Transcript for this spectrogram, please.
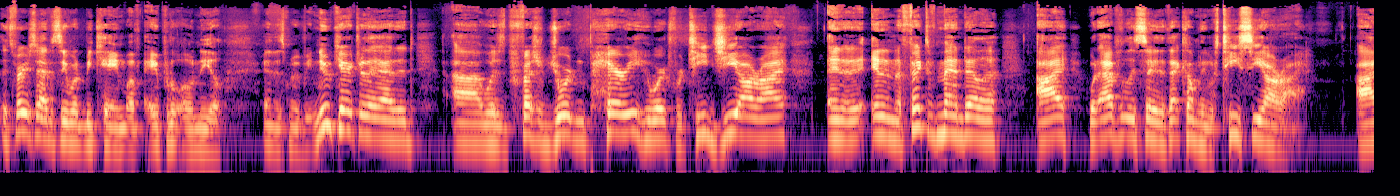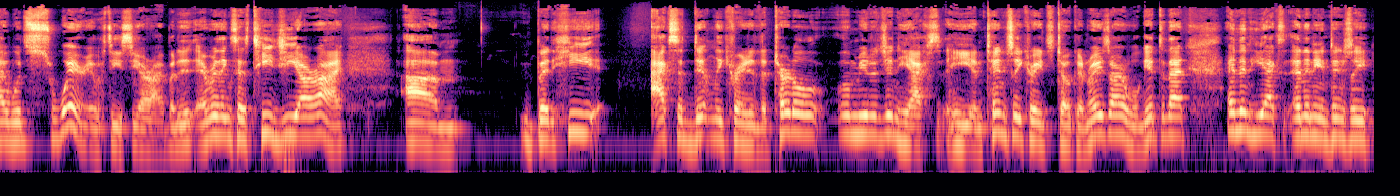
it's very sad to see what became of April O'Neil in this movie. New character they added uh, was Professor Jordan Perry, who worked for TGRI, and in an effective Mandela, I would absolutely say that that company was TCRI. I would swear it was TCRI, but it, everything says TGRI. Um, but he accidentally created the turtle mutagen. He ac- he intentionally creates Token Rahzar. We'll get to that, and then he ac- and then he intentionally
